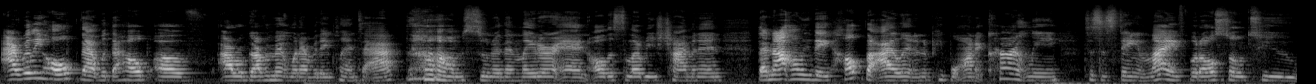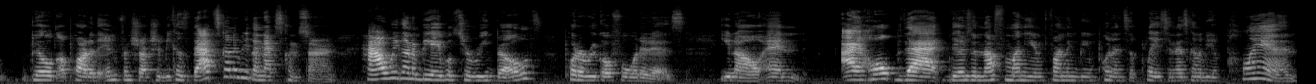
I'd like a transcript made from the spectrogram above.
I really hope that with the help of our government whenever they plan to act um, sooner than later and all the celebrities chiming in that not only they help the island and the people on it currently to sustain life but also to build a part of the infrastructure because that's going to be the next concern how are we going to be able to rebuild Puerto Rico for what it is, you know, and I hope that there's enough money and funding being put into place and there's going to be a plan.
